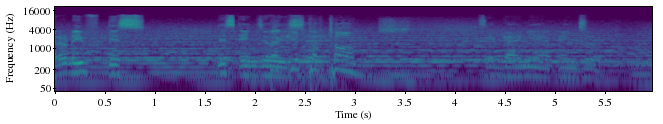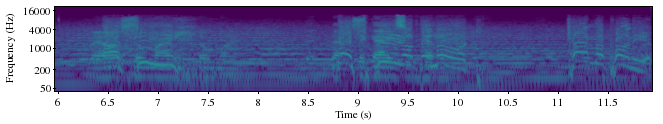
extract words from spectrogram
I don't know if this this angel the is gift a, of tongues. it's a Ghanaian angel. Well, I don't mind, don't mind. The, The, the, the guy is in heaven. Lord come upon you.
